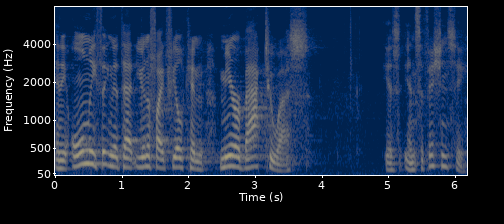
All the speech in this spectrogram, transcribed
And the only thing that that unified field can mirror back to us is insufficiency.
